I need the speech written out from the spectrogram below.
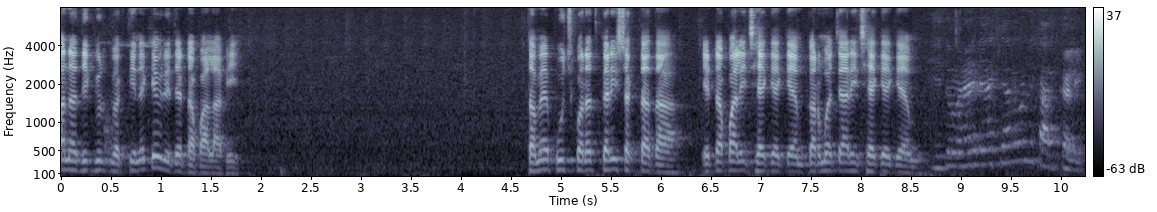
અનધિકૃત વ્યક્તિને કેવી રીતે ટપાલ આપી? તમે પૂછપરછ કરી શકતા હતા. એ ટપાલી છે કે કેમ? કર્મચારી છે કે કેમ? એ તો મને ના ખ્યાલ હોય ને તાત્કાલિક?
